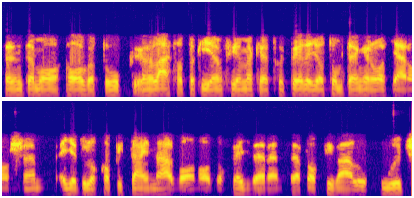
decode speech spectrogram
szerintem a hallgatók láthattak ilyen filmeket, hogy például egy atomtenger alatt járon sem egyedül a kapitánynál van az a fegyverrendszert aktiváló kulcs,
